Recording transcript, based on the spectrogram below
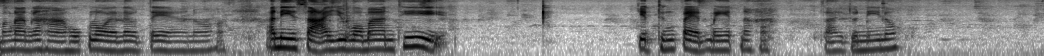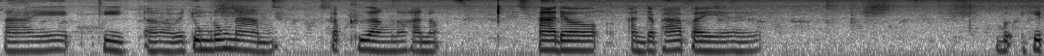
บางร้านก็หาหกร้อยแล้วแต่เนาะค่ะอันนี้สายอยู่ประมาณที่เจ็ดถึงแปดเมตรนะคะ สายตัวนี้เนาะสายที่เอ่อไวจุ่มลงน้ำกับเครื่องเนาะค่ะเนาะอ่าเดี๋ยวอันจะพาไปเบิ่งเฮ็ด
